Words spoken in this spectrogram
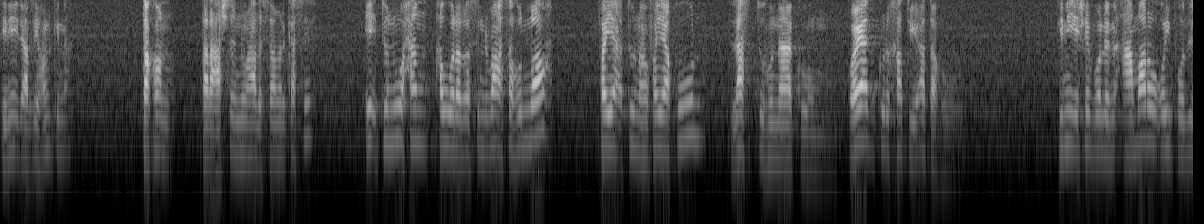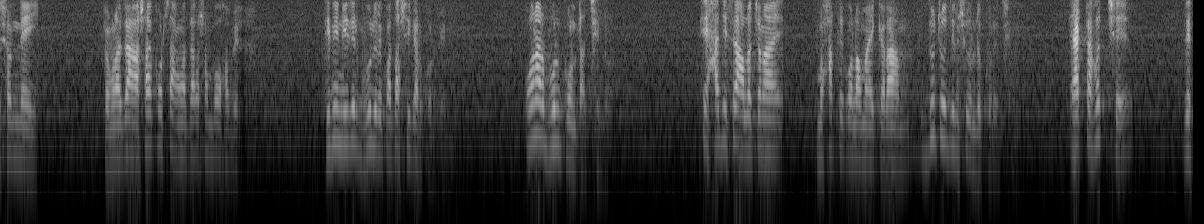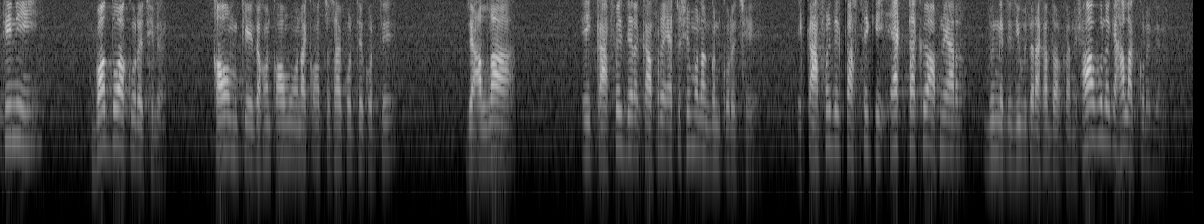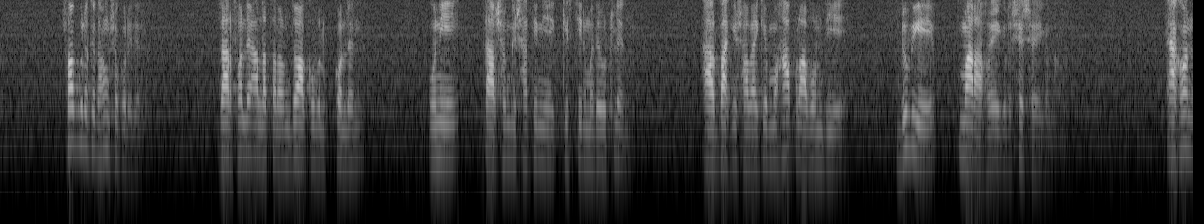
তিনি রাজি হন কিনা? তখন তারা আসলেন নূহ আলাইসলামের কাছে। এই তো নুহান আউ্লা রসিন বাহতাহুল্লাহ ফাইয়াতুনাহু ফাইয়াকুল লাস্তুহুনাকুম ওয়াদকুর খাতিআতাহু। তিনি এসে বলেন আমারও ওই পজিশন নেই। তোমরা যা আশা করছ, আমার দ্বারা সম্ভব হবে না। তিনি নিজের ভুলের কথা স্বীকার করবেন। ওনার ভুল কোনটা ছিল? এই হাদিসের আলোচনায় মহাকে ওলামাই কেরাম দুটো জিনিস উল্লেখ করেছেন। একটা হচ্ছে যে তিনি বদোয়া করেছিলেন কওমকে, যখন কওম ওনাকে অত্যাচার করতে করতে, যে আল্লাহ এই কাফের যারা কাফরে এত সীমা লঙ্ঘন করেছে, এই কাফেরদের কাছ থেকে একটাকেও আপনি আর দুনিয়াতে জীবিত রাখার দরকার নেই। সবগুলোকে হালাক করে দেন। সবগুলোকে ধ্বংস করে দেন। যার ফলে আল্লাহ তালা দোয়া কবুল করলেন। উনি তার সঙ্গী সাথী নিয়ে কিস্তির মধ্যে উঠলেন। আর বাকি সবাইকে মহাপ্লাবন দিয়ে ডুবিয়ে মারা হয়ে গেল, শেষ হয়ে গেল। এখন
